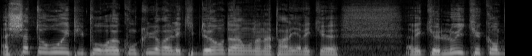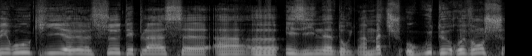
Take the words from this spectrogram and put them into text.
à Châteauroux. Et puis pour euh, conclure, l'équipe de hand, hein, on en a parlé avec... euh, avec euh, Loïc Cambérou qui euh, se déplace euh, à euh, Ésine. Donc un match au goût de revanche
